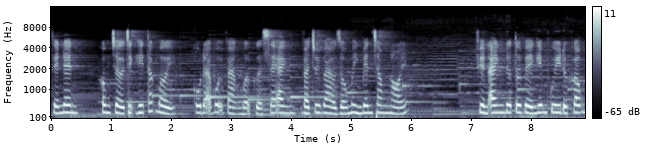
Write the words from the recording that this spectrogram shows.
Thế nên, không chờ Trịnh Hy Tắc mời, cô đã vội vàng mở cửa xe anh và chui vào giấu mình bên trong nói Phiền anh đưa tôi về nghiêm quy được không?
